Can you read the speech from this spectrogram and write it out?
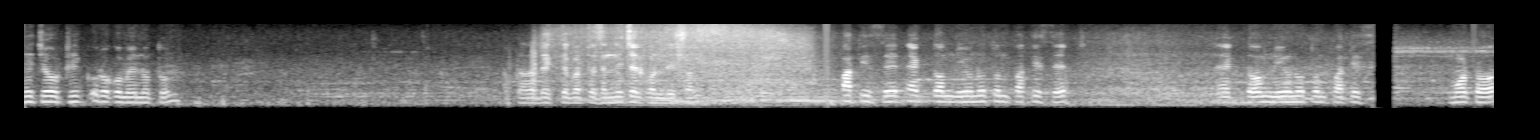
নিচেও ঠিক ওরকমই নতুন। আপনারা দেখতে পারতেছেন নিচের কন্ডিশন পাতি সেট একদম নিউ নতুন পাতি সেট একদম নিউ নতুন পাতি মোটর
